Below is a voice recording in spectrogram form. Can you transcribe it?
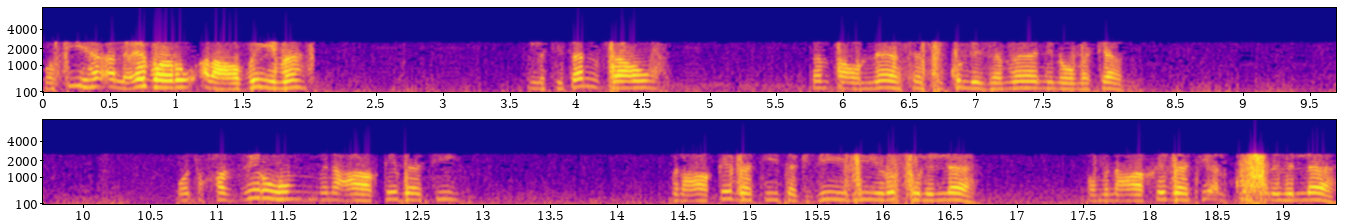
وفيها العبر العظيمة التي تنفع تنفع الناس في كل زمان ومكان وتحذرهم من عاقبة من عاقبة تكذيب رسل الله ومن عاقبة الكفر بالله.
